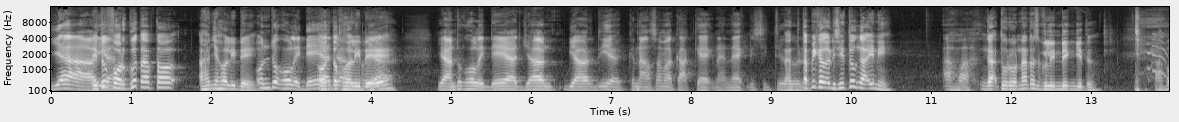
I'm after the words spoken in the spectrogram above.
Ya, itu ya. for good atau hanya holiday? untuk holiday Oh, untuk aja. holiday. Ya. Ya, untuk holiday aja biar dia kenal sama kakek nenek di situ. Nah, tapi kalau di situ nggak ini, apa? nggak turunan terus gulinding gitu. Apa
